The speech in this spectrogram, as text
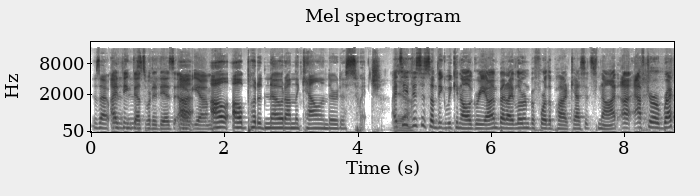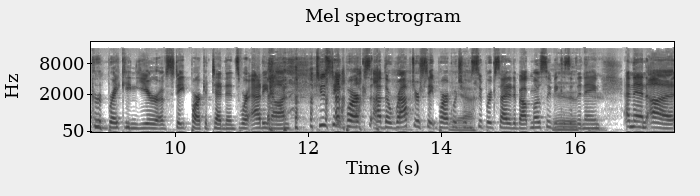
Is that? What I it think is? that's what it is. Uh, Uh, yeah. I'll I'll put a note on the calendar to switch. I'd say this is something we can all agree on, but I learned before the podcast it's not. Uh, after a record breaking year of state park attendance, we're adding on two state parks uh, the Raptor State Park, which Yeah. I'm super excited about, mostly because Who of the name. And then uh,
